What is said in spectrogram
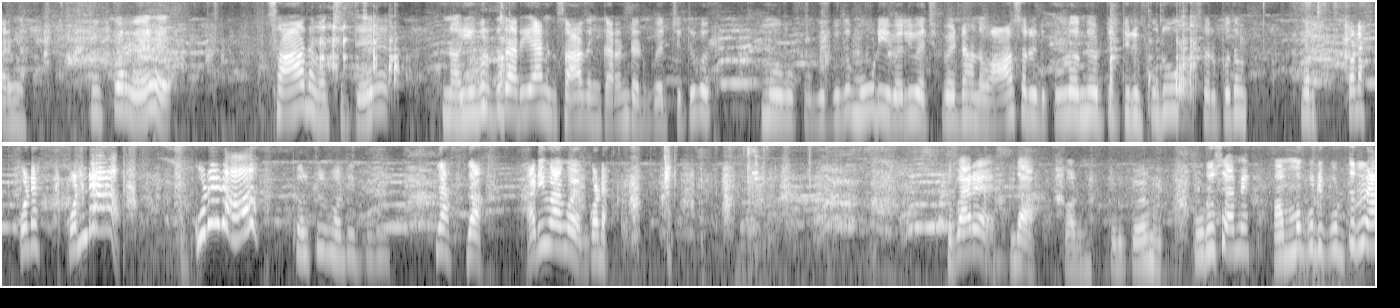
பாருங்கள் குக்கரு சாதம் வச்சுட்டு நான் இவருக்கு தான் ரியானுக்கு சாதம் கரண்ட் அடுப்பு வச்சுட்டு இது மூடி வெளியே வச்சுட்டு போயிட்டு அந்த வாசர் இதுக்குள்ளே வந்து எடுத்து திரு புது வாசர் இப்போ தான் கொட கொட கொட கொண்டா கழுத்தில் மாட்டிட்டு அடி வாங்குவேன் கொடை. பாரு இந்தா பாருங்க கொடுக்க குடு சாமி அம்மா குட்டி கொடுத்துட்றா.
